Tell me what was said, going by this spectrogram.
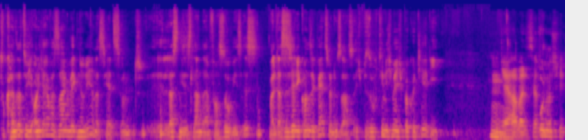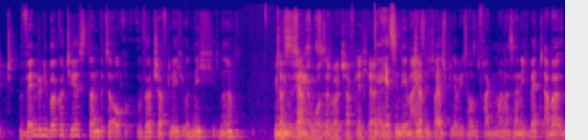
du kannst natürlich auch nicht einfach sagen, wir ignorieren das jetzt und äh, lassen dieses Land einfach so, wie es ist. Weil das ist ja die Konsequenz, wenn du sagst, ich besuche die nicht mehr, ich boykottiere die. Hm, Ja, aber das ist ja schon Und Unterschied. wenn du die boykottierst, dann bitte auch wirtschaftlich und nicht, ne? Das minus ist ja eine große wirtschaftliche. Ja, jetzt in dem Einzelbeispiel, aber die 1000 Franken machen das ja nicht wett. Aber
